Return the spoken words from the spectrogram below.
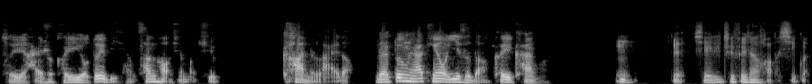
所以还是可以有对比性、参考性的去看着来的。这东西还挺有意思的，可以看看。嗯，对，写日志非常好的习惯，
